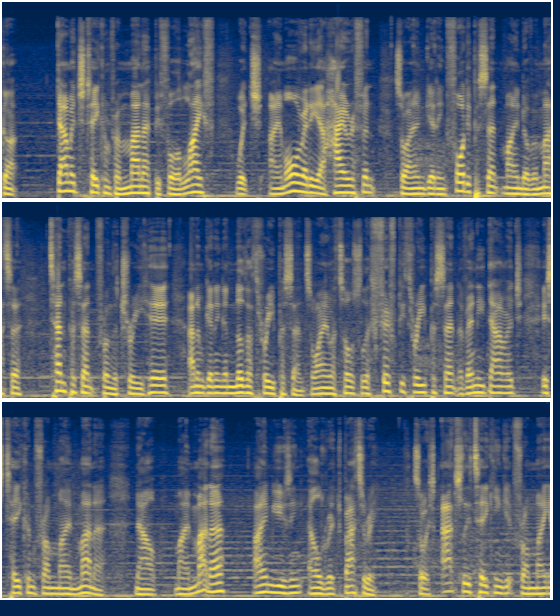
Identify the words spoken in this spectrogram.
got damage taken from mana before life, which I am already a Hierophant, so I am getting 40% mind over matter, 10% from the tree here, and I'm getting another 3%, so I am a total of 53% of any damage is taken from my mana. Now, my mana, I'm using Eldritch Battery. So it's actually taking it from my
